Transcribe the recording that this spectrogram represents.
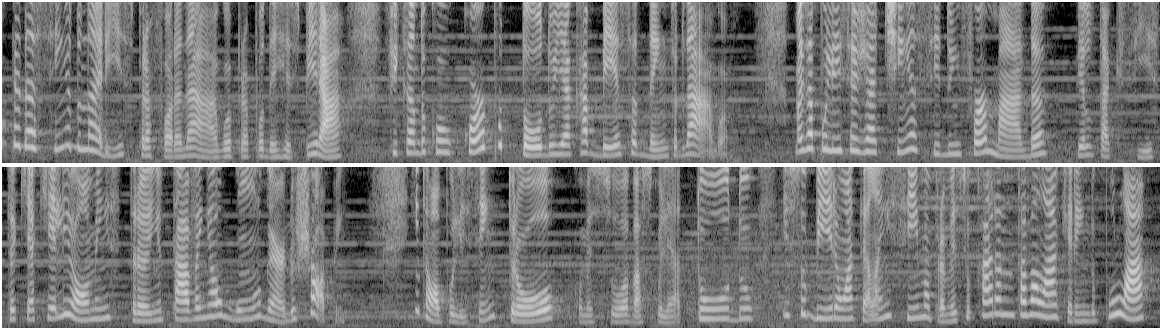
um pedacinho do nariz para fora da água para poder respirar, ficando com o corpo todo e a cabeça dentro da água. Mas a polícia já tinha sido informada pelo taxista que aquele homem estranho estava em algum lugar do shopping. Então a polícia entrou, começou a vasculhar tudo e subiram até lá em cima para ver se o cara não estava lá querendo pular.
